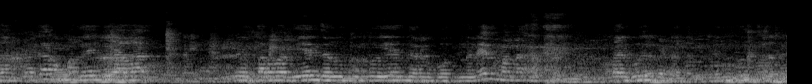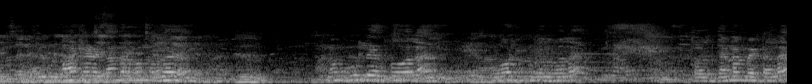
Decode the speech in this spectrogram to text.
దాని ప్రకారం మళ్ళీ ఏం చేయాలా? రేపు తర్వాత ఏం జరుగుతుందో ఏం జరగబోతుంది అనేది మళ్ళీ దానికి వదిలిపెట్టాలి మాట్లాడే సందర్భంలో కాదు. మనం ఊళ్ళోకి పోవాలా? ఓటర్లు కలవాలా? వాళ్ళకి దండం పెట్టాలా?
